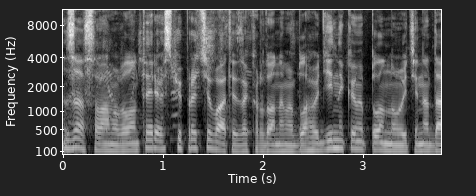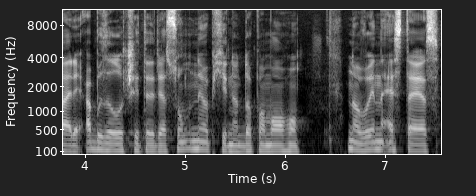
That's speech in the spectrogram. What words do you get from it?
За словами волонтерів, співпрацювати з закордонними благодійниками планують і надалі, аби залучити для сум необхідну допомогу. Новини СТС.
